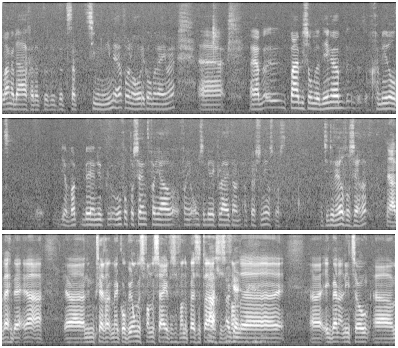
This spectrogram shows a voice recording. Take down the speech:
lange dagen, dat, dat, dat, dat zien we niet meer voor een horecaondernemer. Eh nou ja, een paar bijzondere dingen. Gemiddeld, ja, wat ben je nu, hoeveel procent van, jou, van je omzet ben je kwijt aan, aan personeelskosten? Want je doet heel veel zelf. Ja, wij, ja, ja, nu moet ik zeggen, mijn kopjon is van de cijfers en van de percentages Ah, en van de... eh, ik ben dat niet zo. Ehm,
